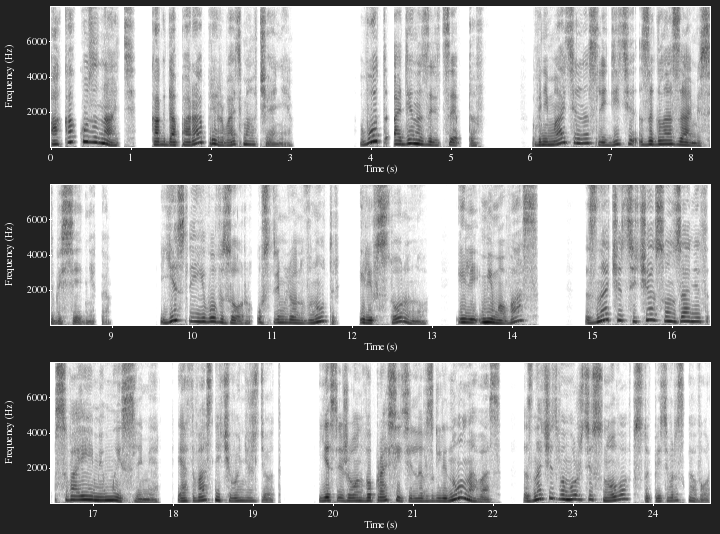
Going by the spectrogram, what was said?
А как узнать, когда пора прервать молчание? Вот один из рецептов, внимательно следите за глазами собеседника. Если его взор устремлен внутрь или в сторону, или мимо вас, значит, сейчас он занят своими мыслями и от вас ничего не ждет. Если же он вопросительно взглянул на вас, значит, вы можете снова вступить в разговор.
